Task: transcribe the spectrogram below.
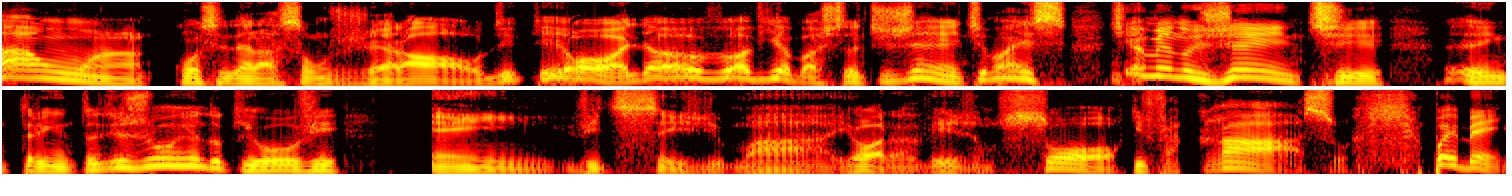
Há uma consideração geral de que, olha, havia bastante gente, mas tinha menos gente em 30 de junho do que houve em 26 de maio. Ora, vejam só, que fracasso. Pois bem,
